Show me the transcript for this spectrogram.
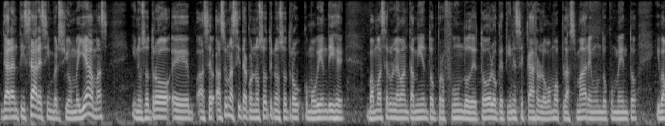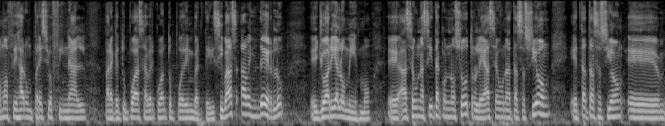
garantizar esa inversión. Me llamas y nosotros eh, hace, hace una cita con nosotros y nosotros, como bien dije, vamos a hacer un levantamiento profundo de todo lo que tiene ese carro, lo vamos a plasmar en un documento y vamos a fijar un precio final para que tú puedas saber cuánto puede invertir. Y si vas a venderlo, eh, yo haría lo mismo. Eh, hace una cita con nosotros, le hace una tasación. Esta tasación, eh,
